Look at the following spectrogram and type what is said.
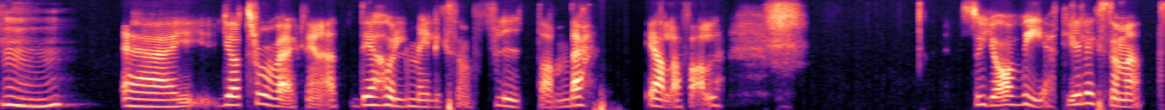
Mm. Uh, jag tror verkligen att det höll mig liksom flytande i alla fall. Så jag vet ju liksom att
